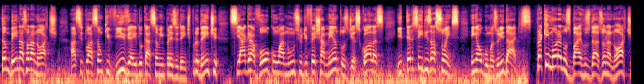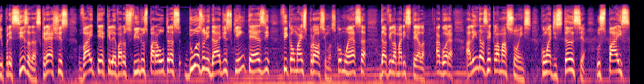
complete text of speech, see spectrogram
também na Zona Norte. A situação que vive a educação em Presidente Prudente se agravou com o anúncio de fechamentos de escolas e terceirizações em algumas unidades. Para quem mora nos bairros da Zona Norte e precisa das creches, vai ter que levar os filhos para outras duas unidades que, em tese, ficam mais próximas, como essa da Vila Maristela. Agora, além das reclamações com a distância, os pais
